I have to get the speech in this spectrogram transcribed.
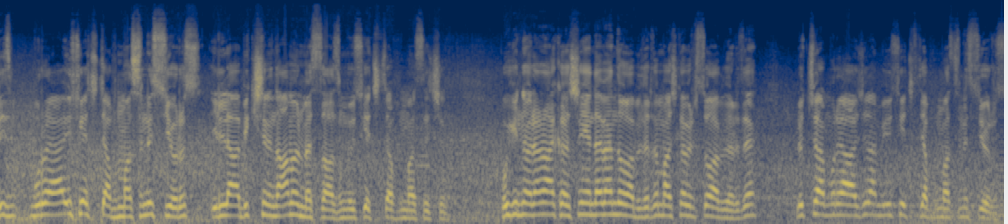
Biz buraya üst geçit yapılmasını istiyoruz. İlla bir kişinin daha mı ölmesi lazım bu üst geçit yapılması için? Bugün ölen arkadaşın yerinde ben de olabilirdim, başka birisi olabilirdi. Lütfen buraya acilen bir üst geçit yapılmasını istiyoruz.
